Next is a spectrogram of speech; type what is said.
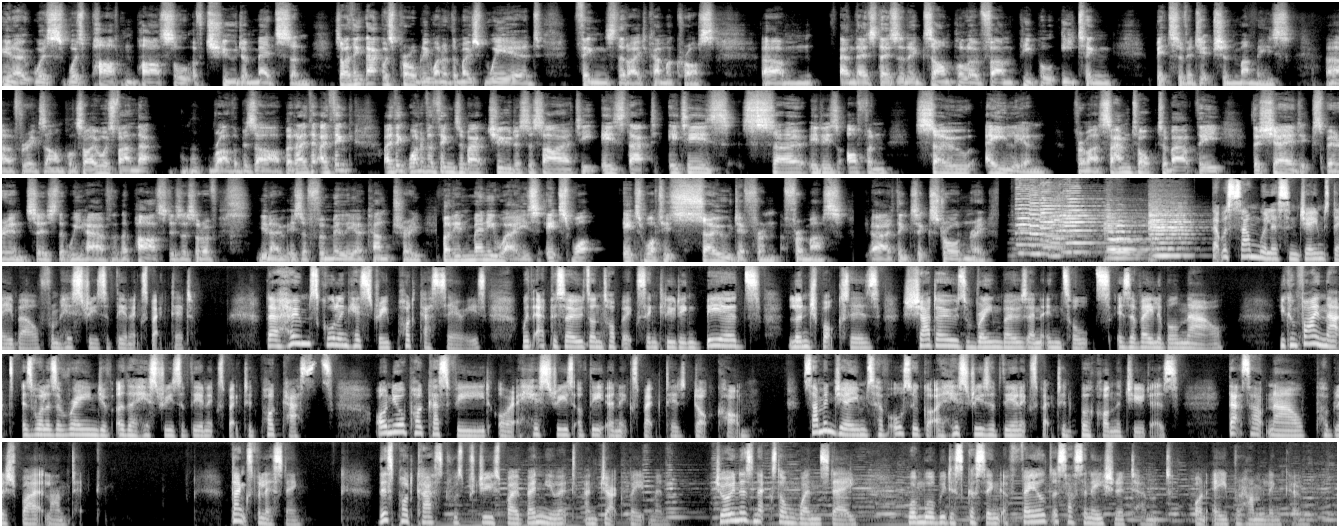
You know, was was part and parcel of Tudor medicine. So I think that was probably one of the most weird things that I'd come across. Um, and there's there's an example of um, people eating bits of Egyptian mummies, uh, for example. So I always found that rather bizarre. But I, th- I, think I think one of the things about Tudor society is that it is so it is often so alien from us. Sam talked about the the shared experiences that we have. That the past is a sort of you know is a familiar country, but in many ways it's what it's what is so different from us. Uh, I think it's extraordinary. That was Sam Willis and James Daybell from Histories of the Unexpected. Their homeschooling history podcast series, with episodes on topics including beards, lunchboxes, shadows, rainbows, and insults, is available now. You can find that, as well as a range of other Histories of the Unexpected podcasts, on your podcast feed or at historiesoftheunexpected.com. Sam and James have also got a Histories of the Unexpected book on the Tudors. That's out now, published by Atlantic. Thanks for listening. This podcast was produced by Ben Hewitt and Jack Bateman. Join us next on Wednesday when we'll be discussing a failed assassination attempt on Abraham Lincoln.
